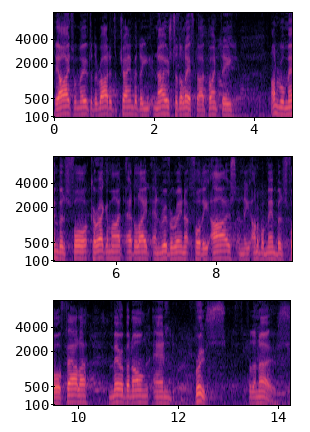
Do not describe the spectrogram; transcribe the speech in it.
The ayes will move to the right of the chamber, the noes to the left. I appoint the honourable members for Corangamite, Adelaide and Riverina for the ayes and the honourable members for Fowler, Maribyrnong and Bruce for the noes.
